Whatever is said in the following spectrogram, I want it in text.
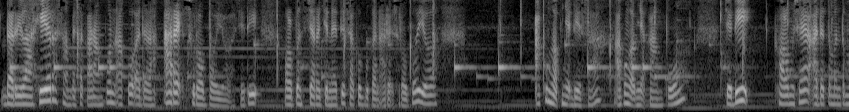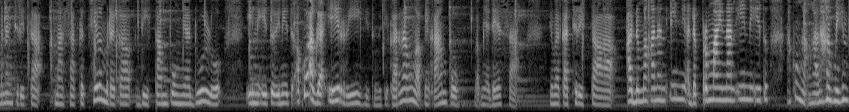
dari lahir sampai sekarang pun aku adalah arek Surabaya. Jadi walaupun secara genetis aku bukan arek Surabaya aku nggak punya desa aku nggak punya kampung. Jadi kalau misalnya ada teman-teman yang cerita masa kecil mereka di kampungnya dulu ini itu ini itu aku agak iri gitu. Karena aku nggak punya kampung nggak punya desa. Yang mereka cerita ada makanan ini ada permainan ini itu aku nggak ngalamin.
